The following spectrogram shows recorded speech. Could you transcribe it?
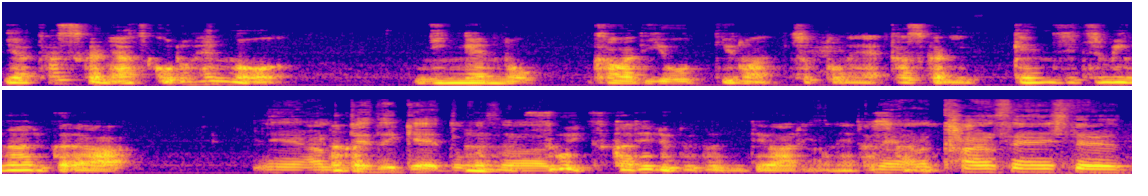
いや、確かにあそこの辺の人間の変わりようっていうのはちょっとね、確かに現実味があるから、ねあの出てけとかさ、うんすごい疲れる部分ではあるよね、確ね、あかに。の感染してる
